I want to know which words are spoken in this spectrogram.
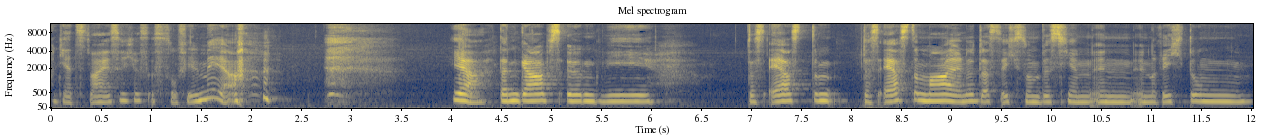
Und jetzt weiß ich, es ist so viel mehr. ja, dann gab es irgendwie das erste, das erste Mal, ne, dass ich so ein bisschen in, in Richtung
